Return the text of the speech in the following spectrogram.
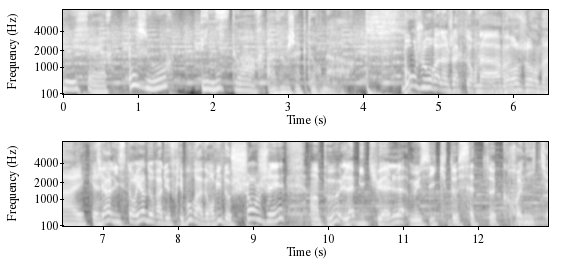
Radio FR. Un jour, une histoire. Alain-Jacques Tornard. Bonjour Alain-Jacques Tornard. Bonjour Mike. Tiens, l'historien de Radio Fribourg avait envie de changer un peu l'habituelle musique de cette chronique.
